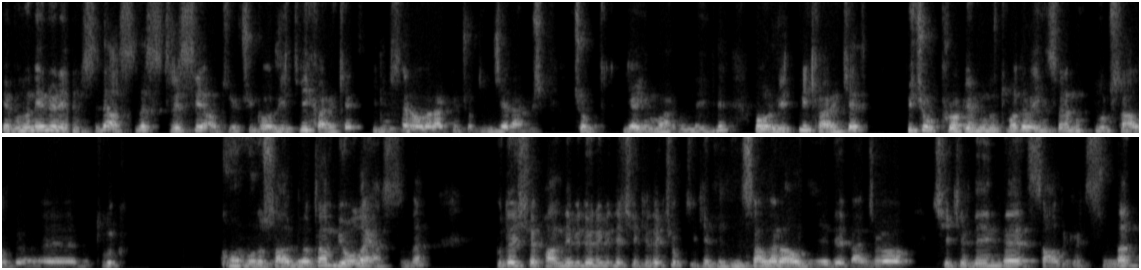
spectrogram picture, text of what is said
Ve bunun en önemlisi de aslında stresi atıyor. Çünkü o ritmik hareket, bilimsel olarak da çok incelenmiş, çok yayın var bununla ilgili. O ritmik hareket birçok problemi unutmada ve insana mutluluk sağladı, e, mutluluk hormonu salgılatan bir olay aslında. Bu da işte pandemi döneminde çekirdek çok tüketildi. İnsanlar aldı yedi. Bence o çekirdeğin de sağlık açısından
